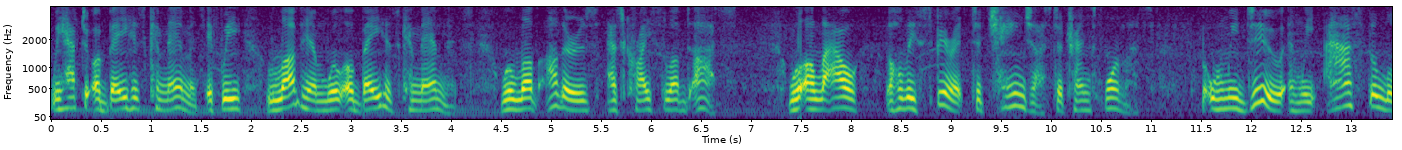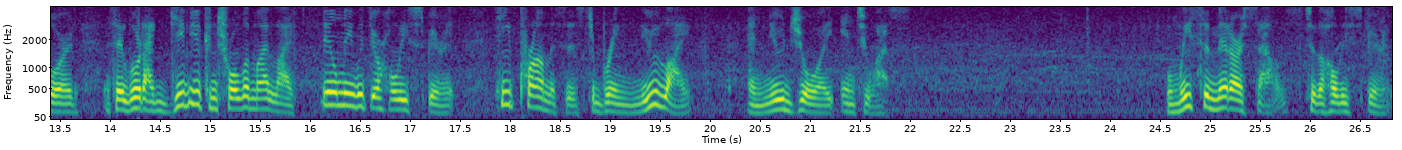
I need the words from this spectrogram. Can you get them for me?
we have to obey His commandments. If we love Him, we'll obey His commandments. We'll love others as Christ loved us. We'll allow the Holy Spirit to change us, to transform us. But when we do and we ask the Lord and say, Lord, I give you control of my life, fill me with your Holy Spirit, He promises to bring new life and new joy into us. When we submit ourselves to the Holy Spirit,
